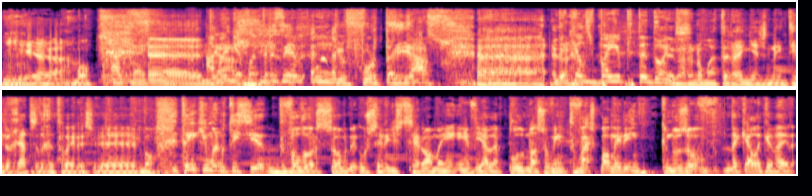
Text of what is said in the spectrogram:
Yeah. Bom. Ok. Ah, Amanhã vou trazer um Que fortalhaço! ah, agora, daqueles bem apertadões. Agora não mata aranhas, nem tiro ratos de ratoeiras. Eh, bom, tenho aqui uma notícia de valor sobre os sarilhos de ser homem, enviada pelo nosso ouvinte Vasco Palmeirim, que nos ouve daquela cadeira.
